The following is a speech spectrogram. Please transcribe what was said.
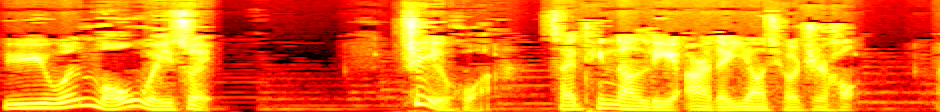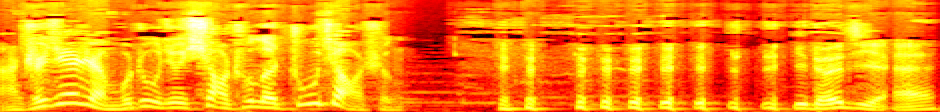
宇文谋为最。这话在听到李二的要求之后，啊，直接忍不住就笑出了猪叫声。李德简，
